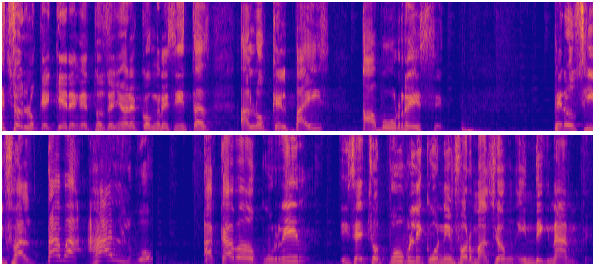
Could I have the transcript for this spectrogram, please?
Eso es lo que quieren estos señores congresistas a lo que el país aborrece. Pero si faltaba algo, acaba de ocurrir y se ha hecho público una información indignante.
